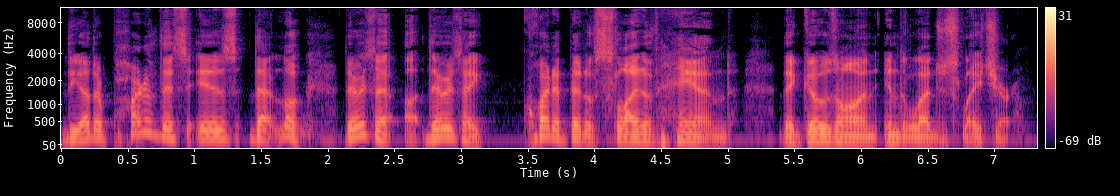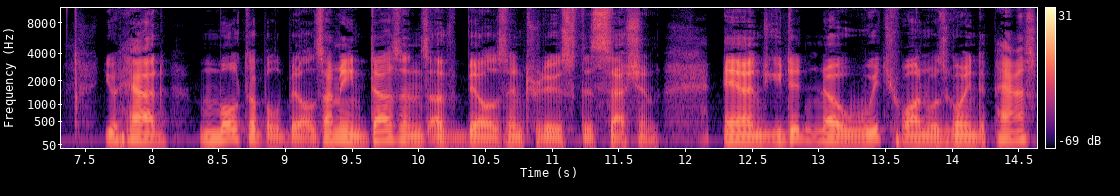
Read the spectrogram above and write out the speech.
the other part of this is that look, there's a uh, there is a quite a bit of sleight of hand that goes on in the legislature. You had multiple bills, I mean dozens of bills introduced this session, and you didn't know which one was going to pass,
